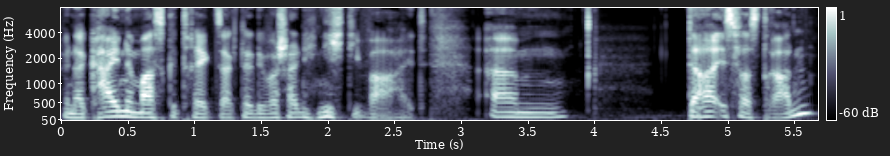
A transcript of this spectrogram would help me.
Wenn er keine Maske trägt, sagt er dir wahrscheinlich nicht die Wahrheit. Ähm, da ist was dran.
